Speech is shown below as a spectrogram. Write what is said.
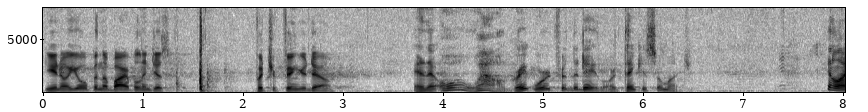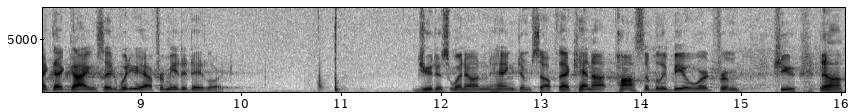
You know, you open the Bible and just put your finger down. And then, oh, wow, great word for the day, Lord. Thank you so much. You know, like that guy who said, What do you have for me today, Lord? Judas went out and hanged himself. That cannot possibly be a word from you. No,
